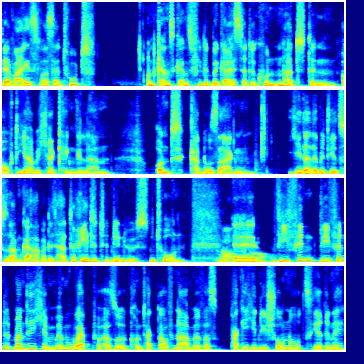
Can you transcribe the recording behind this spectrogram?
der weiß, was er tut und ganz, ganz viele begeisterte Kunden hat, denn auch die habe ich ja kennengelernt. Und kann nur sagen, jeder, der mit dir zusammengearbeitet hat, redet in den höchsten Ton. Oh, äh, Wie, find, wie findet man dich im, im Web? Also Kontaktaufnahme, was packe ich in die Shownotes hier, René?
